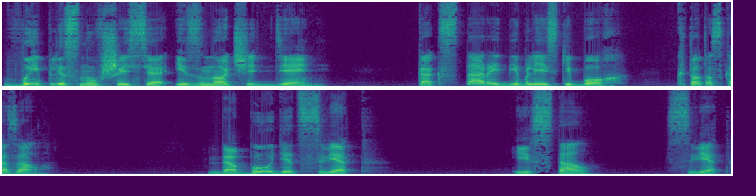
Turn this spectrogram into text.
выплеснувшийся из ночи день. Как старый библейский бог, кто-то сказал — да будет свет. И стал свет.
